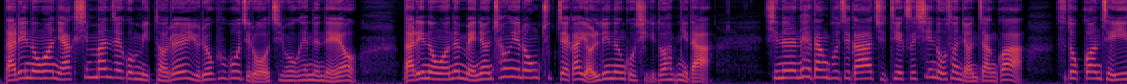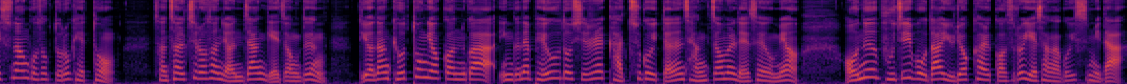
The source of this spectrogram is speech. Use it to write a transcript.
나리농원 약 10만 제곱미터를 유력 후보지로 지목했는데요. 나리농원은 매년 청일홍 축제가 열리는 곳이기도 합니다. 시는 해당 부지가 GTX C 노선 연장과 수도권 제2순환고속도로 개통, 전철 7호선 연장 예정 등 뛰어난 교통 여건과 인근의 배후 도시를 갖추고 있다는 장점을 내세우며 어느 부지보다 유력할 것으로 예상하고 있습니다.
